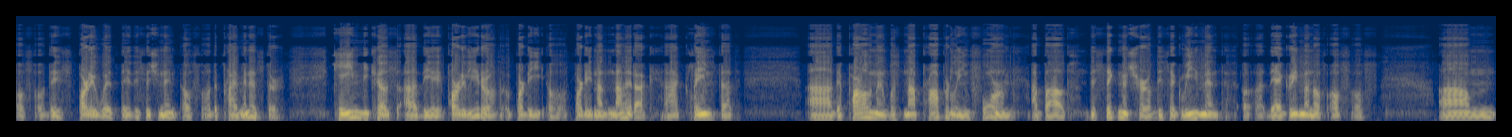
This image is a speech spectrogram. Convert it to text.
of, of, this party with the decision of, of the prime minister came because uh, the party leader of party of party Naleraq uh, claims that uh, the parliament was not properly informed about the signature of this agreement, uh, uh, the agreement of of, of um,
